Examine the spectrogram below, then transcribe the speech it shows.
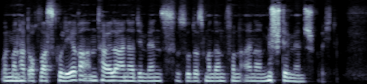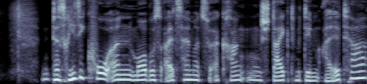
und man hat auch vaskuläre Anteile einer Demenz, so dass man dann von einer Mischdemenz spricht. Das Risiko an Morbus Alzheimer zu erkranken steigt mit dem Alter.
